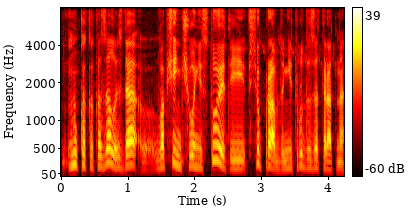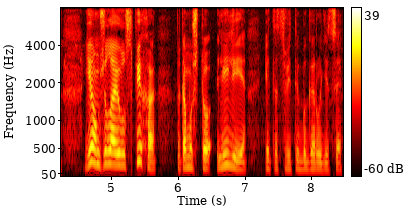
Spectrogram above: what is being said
ну, как оказалось, да, вообще ничего не стоит, и все правда, не трудозатратно. Я вам желаю успеха, потому что лилии – это цветы Богородицы,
